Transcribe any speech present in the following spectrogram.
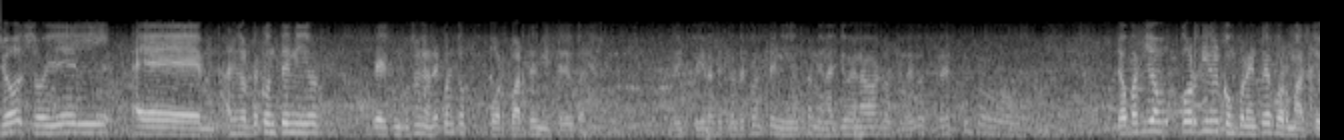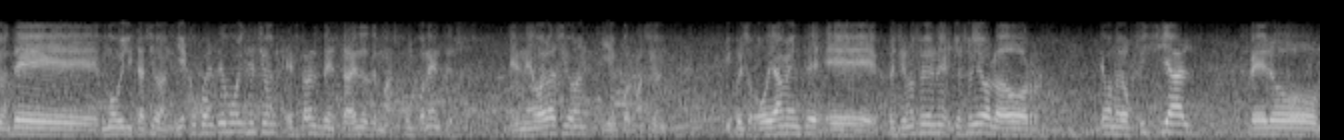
Yo soy el eh, asesor de contenidos del concurso nacional de cuento por parte del Ministerio de Educación. Listo, ¿Y el asesor de contenidos también ayuda en la evaluación de los textos o...? Lo que pasa es que yo coordino el componente de formación, de movilización, y el componente de movilización es transversal en los demás componentes, en evaluación y en formación. Y pues obviamente, eh, pues yo no soy, yo soy evaluador, digamos, oficial, pero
